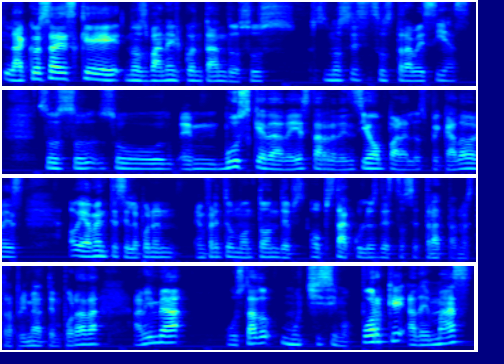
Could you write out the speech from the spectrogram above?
la cosa es que nos van a ir contando sus, no sé, sus travesías, su, su, su en búsqueda de esta redención para los pecadores. Obviamente se le ponen enfrente un montón de obstáculos, de esto se trata nuestra primera temporada. A mí me ha gustado muchísimo, porque además,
